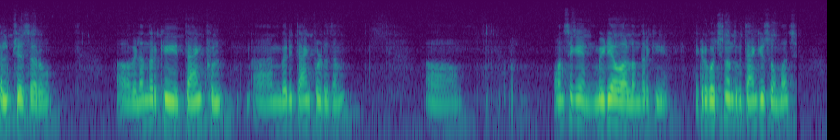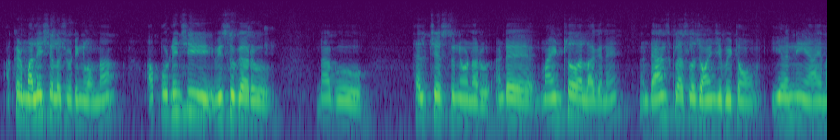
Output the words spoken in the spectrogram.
హెల్ప్ చేశారు. వీళ్ళందరికీ thankful I'm very thankful to them once again media వాళ్ళందరికీ ఇక్కడికి వచ్చినందుకు థ్యాంక్ యూ సో మచ్ అక్కడ మలేషియాలో షూటింగ్లో ఉన్నా అప్పటి నుంచి విసు గారు నాకు హెల్ప్ చేస్తూనే ఉన్నారు. అంటే మా ఇంట్లో అలాగనే డ్యాన్స్ క్లాస్లో జాయిన్ చేయటం ఇవన్నీ ఆయన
